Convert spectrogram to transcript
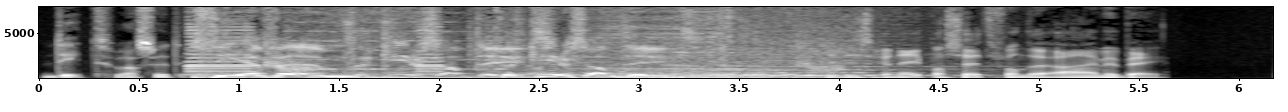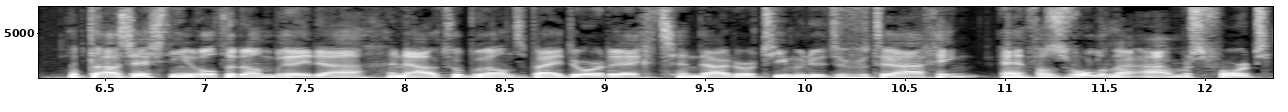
Dit was het ZFM Verkeersupdate. Verkeersupdate. Dit is René Passet van de ANWB. Op de A16 Rotterdam-Breda een autobrand bij Dordrecht en daardoor 10 minuten vertraging. En van Zwolle naar Amersfoort.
